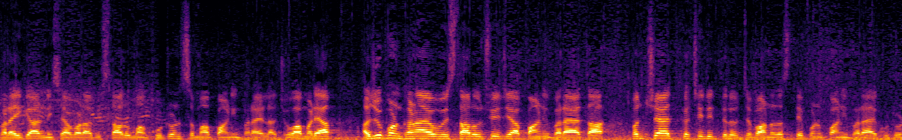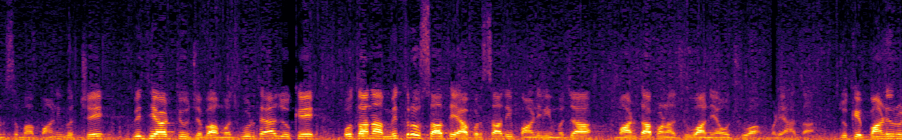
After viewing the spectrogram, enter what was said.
ભરાઈ ગયા. નીચાવાળા વિસ્તારોમાં ઘૂંટણસમાં પાણી ભરાયેલા જોવા મળ્યા. હજુ પણ ઘણા એવા વિસ્તારો છે જ્યાં પાણી ભરાયા હતા. પંચાયત કચેરી તરફ જવાના રસ્તે પણ પાણી ભરાયા. ઘૂંટણસમાં પાણી વચ્ચે વિદ્યાર્થીઓ જવા મજબૂર થયા. જોકે પોતાના મિત્રો સાથે આ વરસાદી પાણીની મજા માણતા પણ આ જુવાનિયાઓ જોવા મળ્યા હતા. જોકે પાણીનો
